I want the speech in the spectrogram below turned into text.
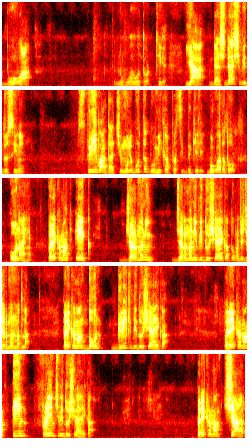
भोवा ते नोवा होतं वाटतं ठीक आहे. या डॅश डॅश विदुसीने स्त्रीवादाची मूलभूत भूमिका प्रसिद्ध केली. बघू आता तो कोण आहे. पर्याय क्रमांक एक जर्मनी. जर्मनी विदुषी आहे का तो? म्हणजे जर्मनमधला. पर्याय क्रमांक दोन ग्रीक विदुषी आहे का? पर्याय क्रमांक तीन फ्रेंच विदुषी आहे का? पर्याय क्रमांक चार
